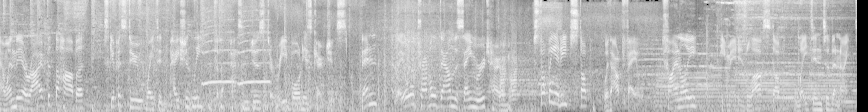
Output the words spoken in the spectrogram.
And when they arrived at the harbour, Skipper Stu waited patiently for the passengers to reboard his coaches. Then they all travelled down the same route home, stopping at each stop without fail. Finally, he made his last stop late into the night.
